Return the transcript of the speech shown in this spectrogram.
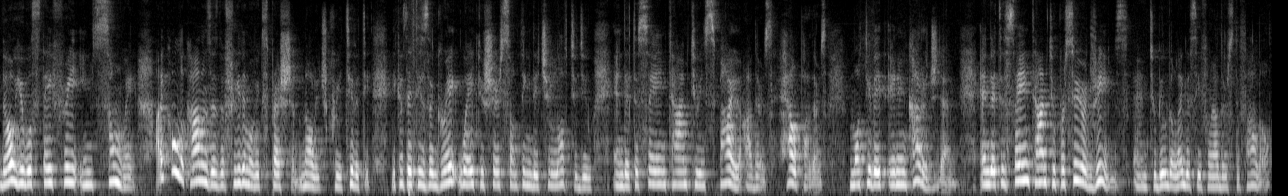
though you will stay free in some way. I call the commons as the freedom of expression, knowledge, creativity, because it is a great way to share something that you love to do, and at the same time to inspire others, help others, motivate and encourage them, and at the same time to pursue your dreams and to build a legacy for others to follow.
